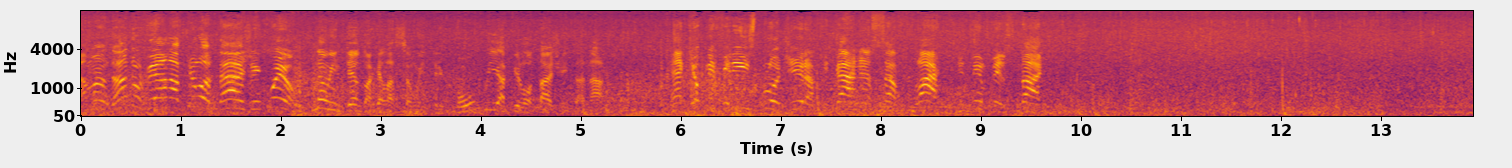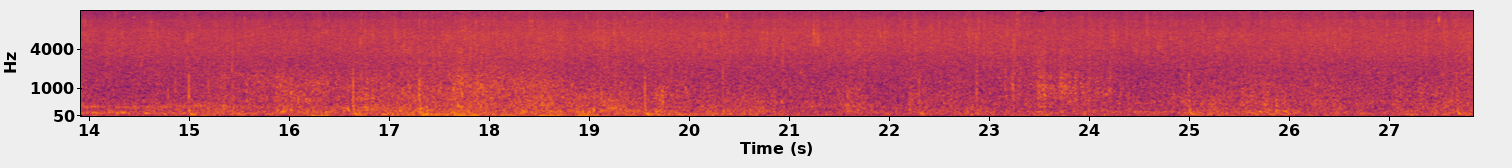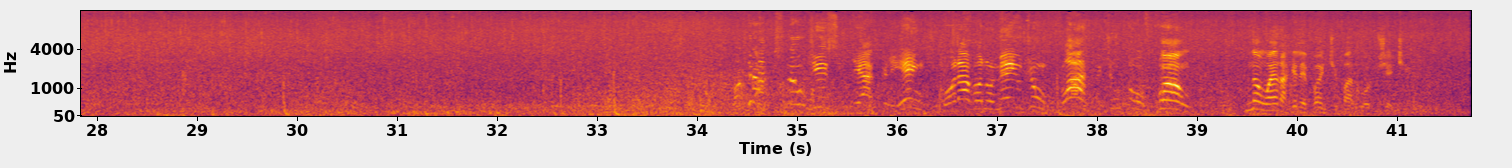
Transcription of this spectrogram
Tá mandando ver na pilotagem, Quill. Não entendo a relação entre fogo e a pilotagem da nave. É que eu preferia explodir a ficar nessa flaque de tempestade. O Drax não disse que a morava no meio de um flaque de um tufão. Não era relevante para o objetivo.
